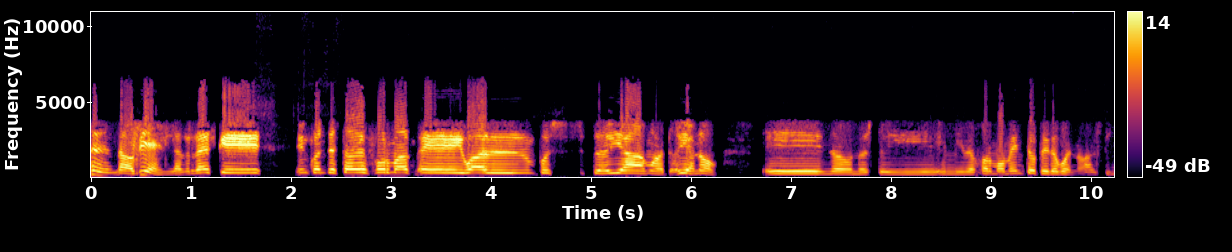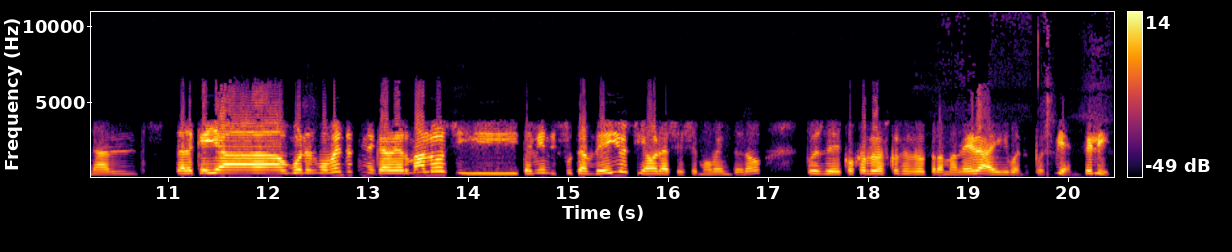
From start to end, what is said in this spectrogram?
no, bien, la verdad es que en cuanto a estado de forma, eh, igual, pues todavía, bueno, todavía no. Eh, no, no estoy en mi mejor momento, pero bueno, al final, para que haya buenos momentos, tiene que haber malos y también disfrutar de ellos y ahora es ese momento, ¿no? Pues de coger las cosas de otra manera y bueno, pues bien, feliz.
